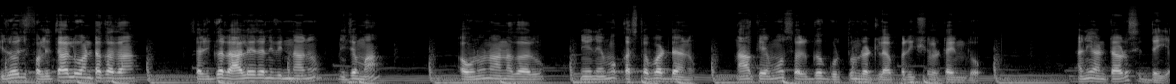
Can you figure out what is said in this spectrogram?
ఈరోజు ఫలితాలు అంట కదా. సరిగ్గా రాలేదని విన్నాను. నిజమా? అవును నాన్నగారు. నేనేమో కష్టపడ్డాను. నాకేమో సరిగ్గా గుర్తుండట్లే పరీక్షల టైంలో అని అంటాడు సిద్ధయ్య.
